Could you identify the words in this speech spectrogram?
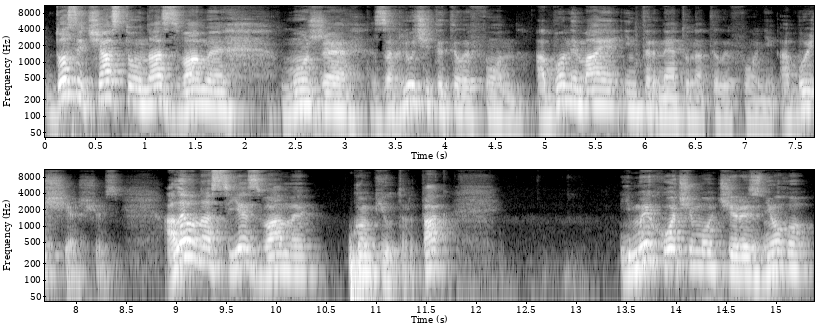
Досить часто у нас з вами може заглючити телефон, або немає інтернету на телефоні, або ще щось. Але у нас є з вами комп'ютер, так? І ми хочемо через нього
